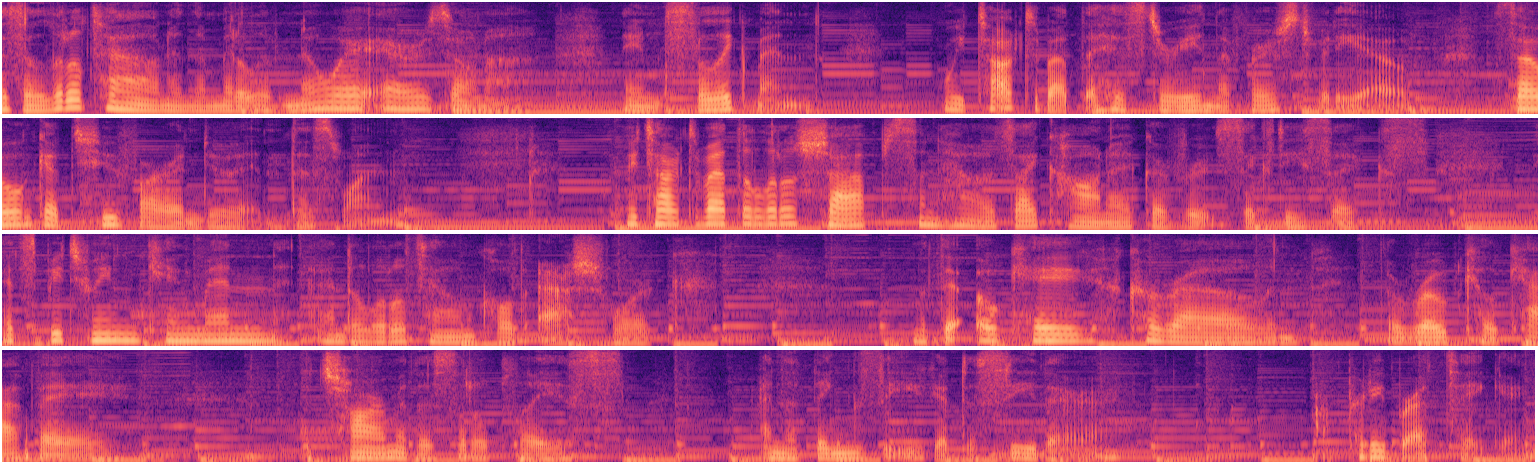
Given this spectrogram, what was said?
There's a little town in the middle of nowhere, Arizona, named Seligman. We talked about the history in the first video, so I won't get too far into it in this one. We talked about the little shops and how it's iconic of Route 66. It's between Kingman and a little town called Ash Fork, with the OK Corral and the Roadkill Cafe, the charm of this little place, and the things that you get to see there are pretty breathtaking.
